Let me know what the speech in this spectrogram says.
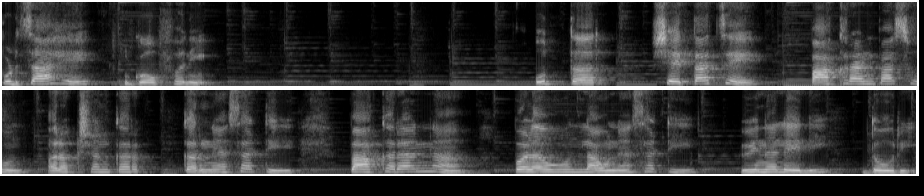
पुढचा आहे गोफणी. उत्तर शेताचे पाखरांपासून रक्षण कर करण्यासाठी पाखरांना पळवून लावण्यासाठी विणलेली दोरी.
